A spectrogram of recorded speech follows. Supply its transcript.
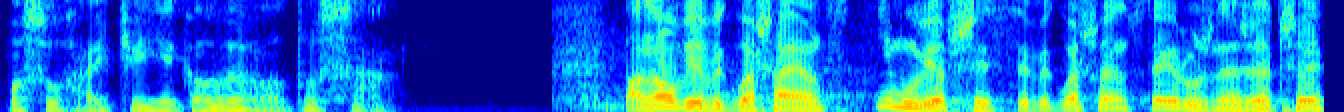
posłuchajcie jego wywodu sami. Panowie wygłaszając, nie mówię wszyscy, wygłaszając tutaj różne rzeczy,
